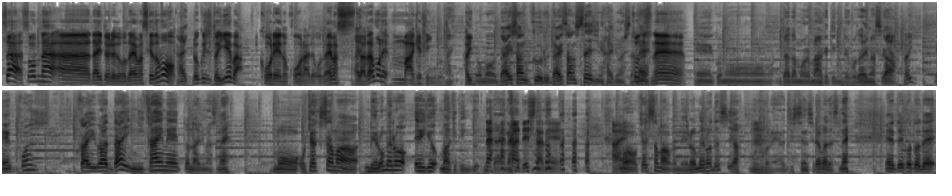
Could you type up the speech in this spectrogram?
さあそんなあー大統領でございますけども、はい。6時といえば恒例のコーナーでございます、はい。ダダ漏れマーケティング。はい。はい。もう第3クール第3ステージに入りましたね。そうですね。えーこのダダモレマーケティングでございますが、はい。えー今回は第2回目となりますね。もうお客様メロメロ営業マーケティングみたいな。でしたね。はい。もうお客様がメロメロですよ、うん。これを実践すればですね、えーということで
